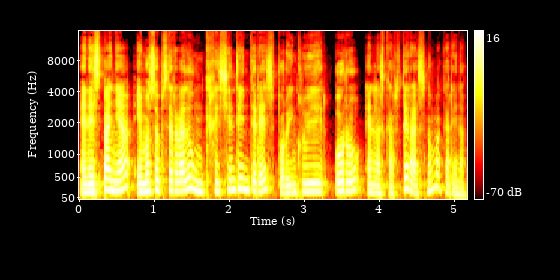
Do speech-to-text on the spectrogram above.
En España hemos observado un creciente interés por incluir oro en las carteras, ¿no, Macarena?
